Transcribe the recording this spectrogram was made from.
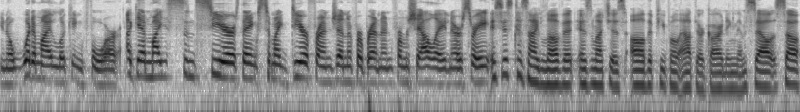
You know, what am I looking for? Again, my sincere thanks to my dear friend Jennifer Brennan from Chalet Nursery. It's just because I love it as much as all the people out there gardening themselves. So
